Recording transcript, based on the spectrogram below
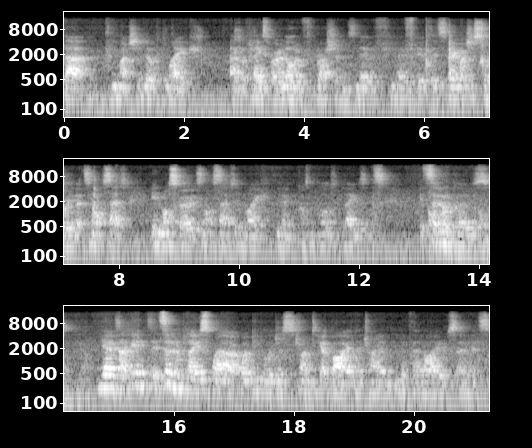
that pretty much looked like um, a place where a lot of Russians live. You know, it, it's very much a story that's not set in Moscow. It's not set in like you know cosmopolitan place. It's it's set in a place. Yeah, exactly. It's, it's set in a place where where people are just trying to get by and they're trying to live their lives, and it's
